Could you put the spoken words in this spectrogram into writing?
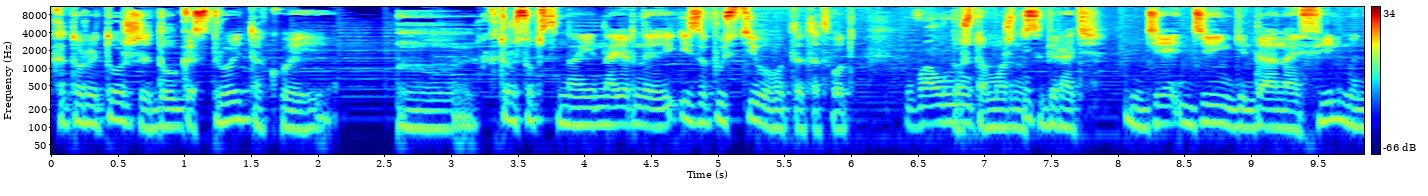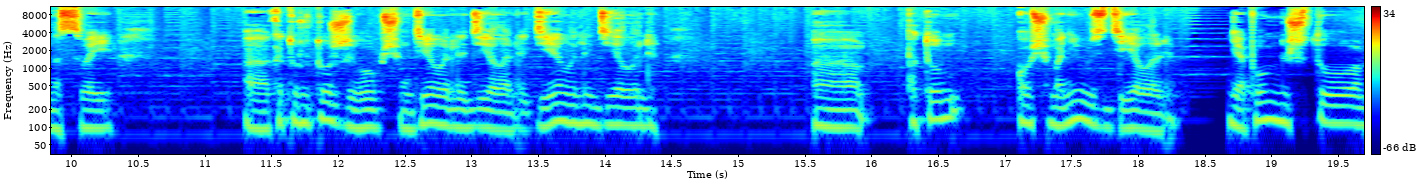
который тоже долгострой такой, который, собственно, и, наверное, и запустил вот этот вот Волну. то, что можно собирать де- деньги, да, на фильмы, на свои, а, которые тоже, в общем, делали, делали, делали, делали. А, потом, в общем, они его сделали. Я помню, что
